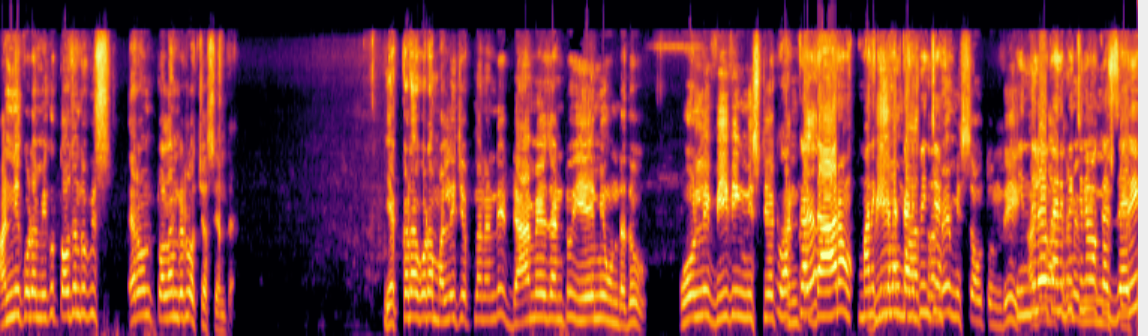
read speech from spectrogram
అన్నీ కూడా మీకు థౌజండ్ రూపీస్ అరౌండ్ ట్వెల్వ్ హండ్రెడ్లో వచ్చేస్తాయి అంతే. ఎక్కడ కూడా మళ్ళీ చెప్తున్నానండి డ్యామేజ్ అంటూ ఏమీ ఉండదు ఓన్లీ వీవింగ్ మిస్టేక్ అంటే దారం మనకి కనిపించే మిస్ అవుతుంది ఇందులో కనిపించిన ఒక. జరి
